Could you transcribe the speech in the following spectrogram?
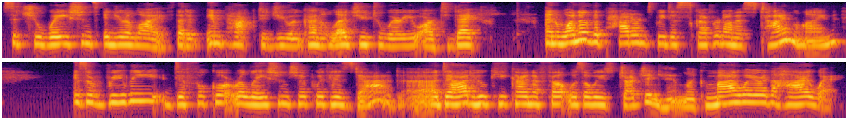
situations in your life that have impacted you and kind of led you to where you are today. And one of the patterns we discovered on his timeline is a really difficult relationship with his dad, a dad who he kind of felt was always judging him, like my way or the highway.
